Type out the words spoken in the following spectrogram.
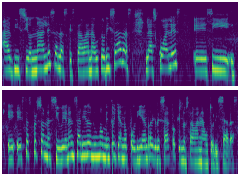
adicionales a las que estaban autorizadas las cuales eh, si eh, estas personas si hubieran salido en un momento ya no podían regresar porque no estaban autorizadas.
